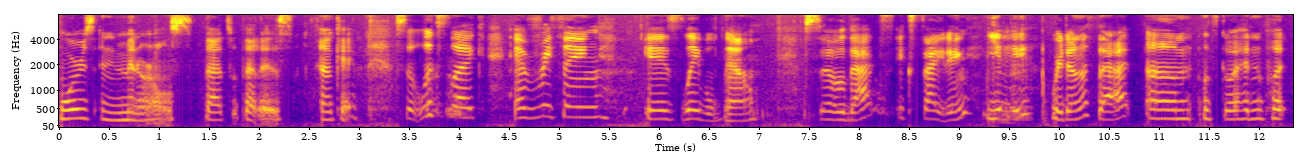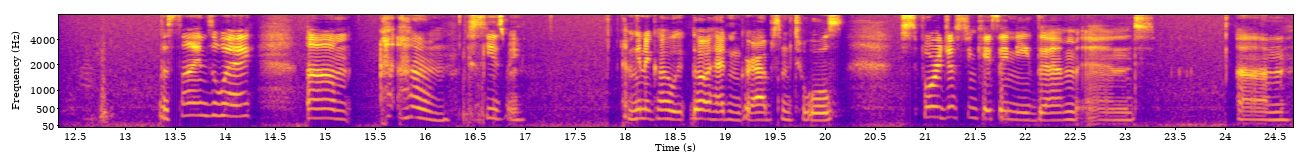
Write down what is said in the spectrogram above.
Ores and minerals. That's what that is. Okay, so it looks like everything is labeled now. So that's exciting. Yay, we're done with that. Um, let's go ahead and put the signs away. Um, excuse me. I'm gonna go go ahead and grab some tools for just in case I need them and um,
